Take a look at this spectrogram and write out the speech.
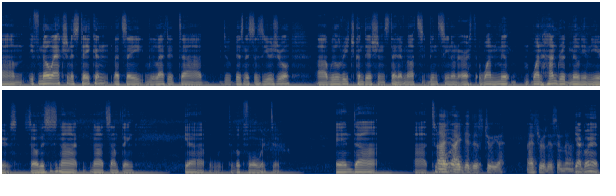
Um, if no action is taken let's say we let it uh, do business as usual uh, will reach conditions that have not been seen on Earth one mil- 100 million years. So this is not not something yeah, to look forward to. And uh, uh, to I, lower... I did this to you. I threw this in there. Yeah, go ahead.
